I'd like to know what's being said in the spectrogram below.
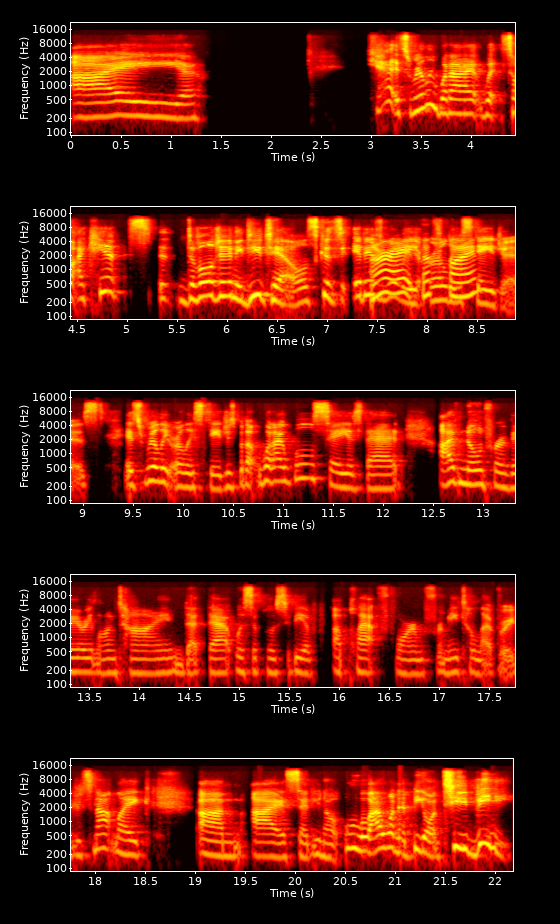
I yeah, it's really what I what, so I can't uh, divulge any details because it is really early fine. stages. It's really early stages. But uh, what I will say is that I've known for a very long time that that was supposed to be a, a platform for me to leverage. It's not like um, I said, you know, oh, I want to be on TV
